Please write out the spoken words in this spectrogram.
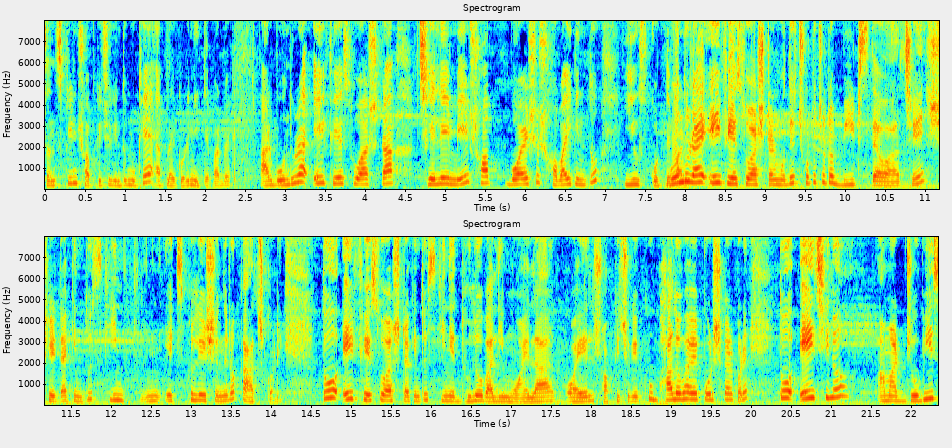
সানস্ক্রিন সব কিছু কিন্তু মুখে অ্যাপ্লাই করে নিতে পারবে। আর বন্ধুরা, এই ফেস ওয়াশটা ছেলে, মেয়ে, সব বয়সে সবাই কিন্তু ইউজ করতে বন্ধুরা, এই ফেস ওয়াশটার মধ্যে ছোট ছোট বিটস দেওয়া আছে, সেটা কিন্তু স্কিন এক্সফোলিয়েশনেরও কাজ করে। তো এই ফেস ওয়াশটা কিন্তু স্কিনের ধুলোবালি ময়লা অয়েল সব কিছুকে খুব ভালোভাবে পরিষ্কার করে। তো এই ছিল আমার জোভিস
